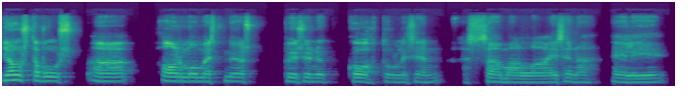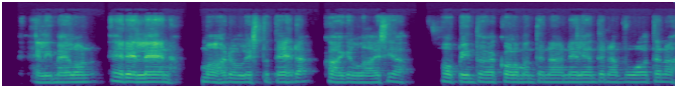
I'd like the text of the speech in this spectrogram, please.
Joustavuus äh, on mun mielestä myös pysynyt kohtuullisen samanlaisena, eli, eli meillä on edelleen mahdollista tehdä kaikenlaisia opintoja kolmantena ja neljäntenä vuotena.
